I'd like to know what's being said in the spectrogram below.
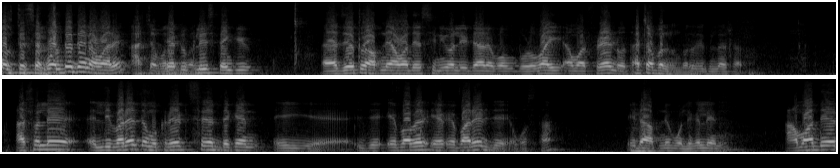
বলতেছেন। বলতে দেন আমারে। আচ্ছা, একটু প্লিজ থ্যাংক ইউ যেহেতু আপনি আমাদের সিনিয়র লিডার এবং বড় ভাই আমার ফ্রেন্ড আচ্ছা, বলেন। রফিকুল্লাহ আসলে লিবারেল ডেমোক্রেটসের দেখেন এই যে এবারের এবারের যে অবস্থা এটা আপনি বলে গেলেন। আমাদের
